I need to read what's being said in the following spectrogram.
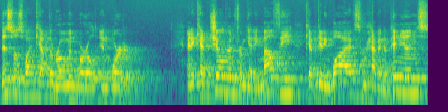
This was what kept the Roman world in order. And it kept children from getting mouthy, kept getting wives from having opinions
